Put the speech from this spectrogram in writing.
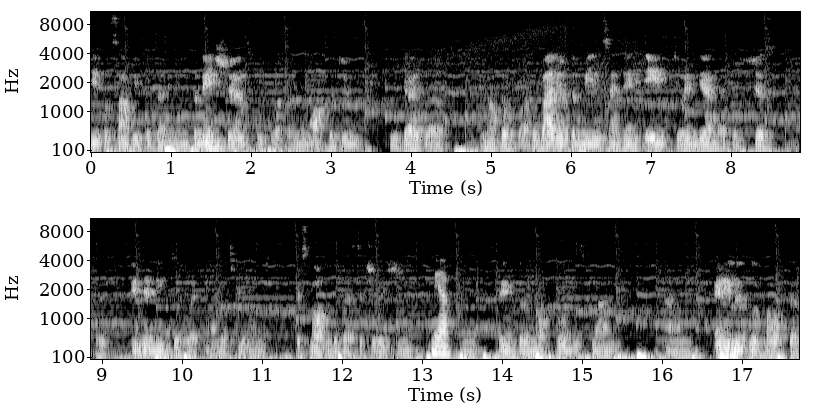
people, some people sending in donations, people are sending in oxygen. You guys are, you know, the, the value of the meal sending aid to India and it's just like India needs it right now. Let's be honest, it's not in the best situation. Yeah. you know, things are not going as planned. And any little help that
